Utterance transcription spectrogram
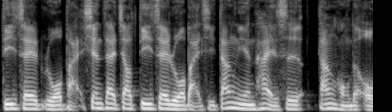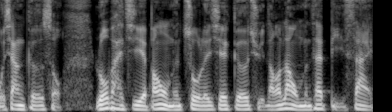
DJ 罗百，现在叫 DJ 罗百吉，当年他也是当红的偶像歌手，罗百吉也帮我们做了一些歌曲，然后让我们在比赛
